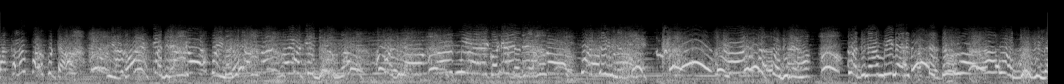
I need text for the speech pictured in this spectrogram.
పక్కన పడుకుంటావా కొట్టద్దు వదిన,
